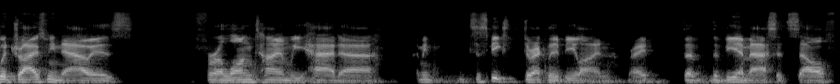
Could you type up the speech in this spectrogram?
What drives me now is for a long time we had uh, I mean, to speak directly to Beeline, right? The the VMS itself,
